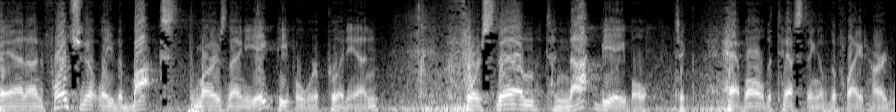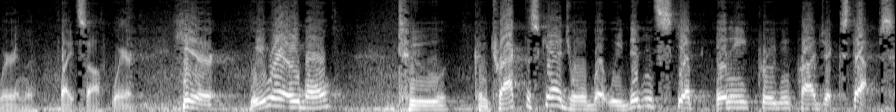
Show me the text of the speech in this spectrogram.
and unfortunately the box the Mars 98 people were put in forced them to not be able to have all the testing of the flight hardware and the flight software. Here, we were able to contract the schedule, but we didn't skip any prudent project steps.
